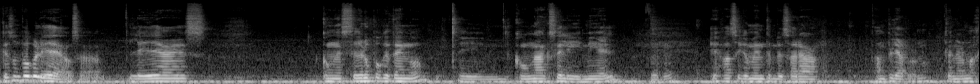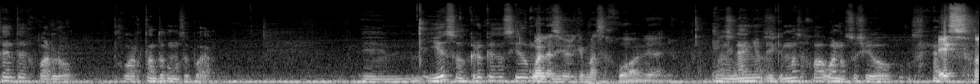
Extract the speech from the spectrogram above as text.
Que es un poco la idea, o sea, la idea es con este grupo que tengo, eh, con Axel y Miguel, es básicamente empezar a ampliarlo, ¿no? Tener más gente, jugarlo, jugar tanto como se pueda. Eh, y eso, creo que eso ha sido ¿Cuál ha sido el que más has jugado en el año? En el año, el que más he jugado, bueno, Sushi Go. o sea, Eso,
